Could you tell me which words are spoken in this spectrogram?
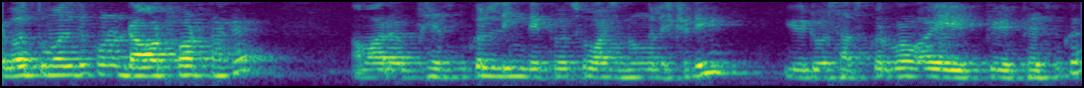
এবার তোমার যদি কোনো ডাউট ফাউট থাকে আমার ফেসবুকের লিঙ্ক দেখতে পাচ্ছ ওয়াচ বেঙ্গল স্টাডি ইউটিউবে সার্চ করব, এই ফেসবুকে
